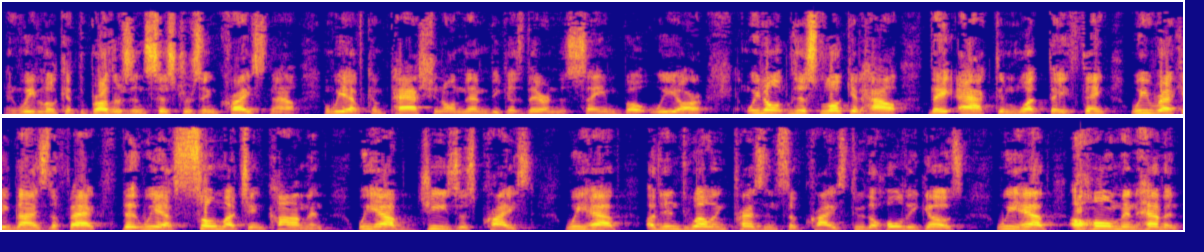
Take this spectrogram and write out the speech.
And we look at the brothers and sisters in Christ now, and we have compassion on them because they're in the same boat we are. We don't just look at how they act and what they think. We recognize the fact that we have so much in common. We have Jesus Christ. We have an indwelling presence of Christ through the Holy Ghost. We have a home in heaven.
